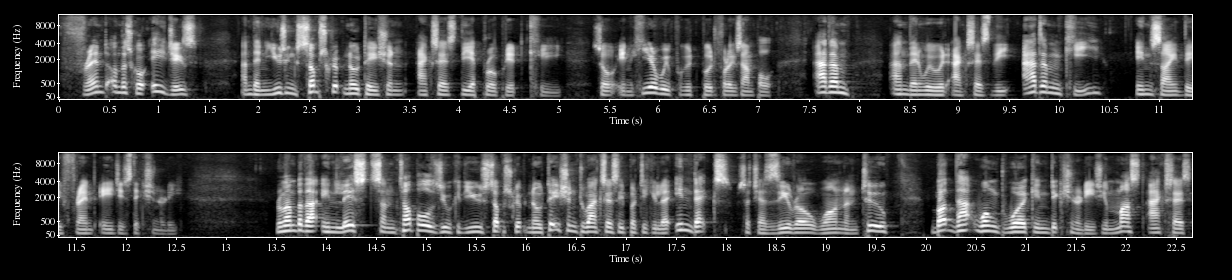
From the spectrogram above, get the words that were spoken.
friend underscore ages, and then using subscript notation, access the appropriate key. So in here we could put, for example, Adam, and then we would access the Adam key, inside the friend ages dictionary. Remember that in lists and tuples you could use subscript notation to access a particular index, such as 0, 1, and 2, but that won't work in dictionaries. You must access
